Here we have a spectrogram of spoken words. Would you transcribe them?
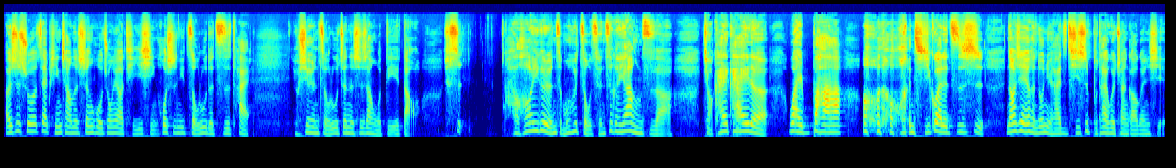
而是说在平常的生活中要提醒，或是你走路的姿态。有些人走路真的是让我跌倒，就是。好好一个人怎么会走成这个样子啊？脚开开的，外八哦，很奇怪的姿势。然后现在有很多女孩子其实不太会穿高跟鞋，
